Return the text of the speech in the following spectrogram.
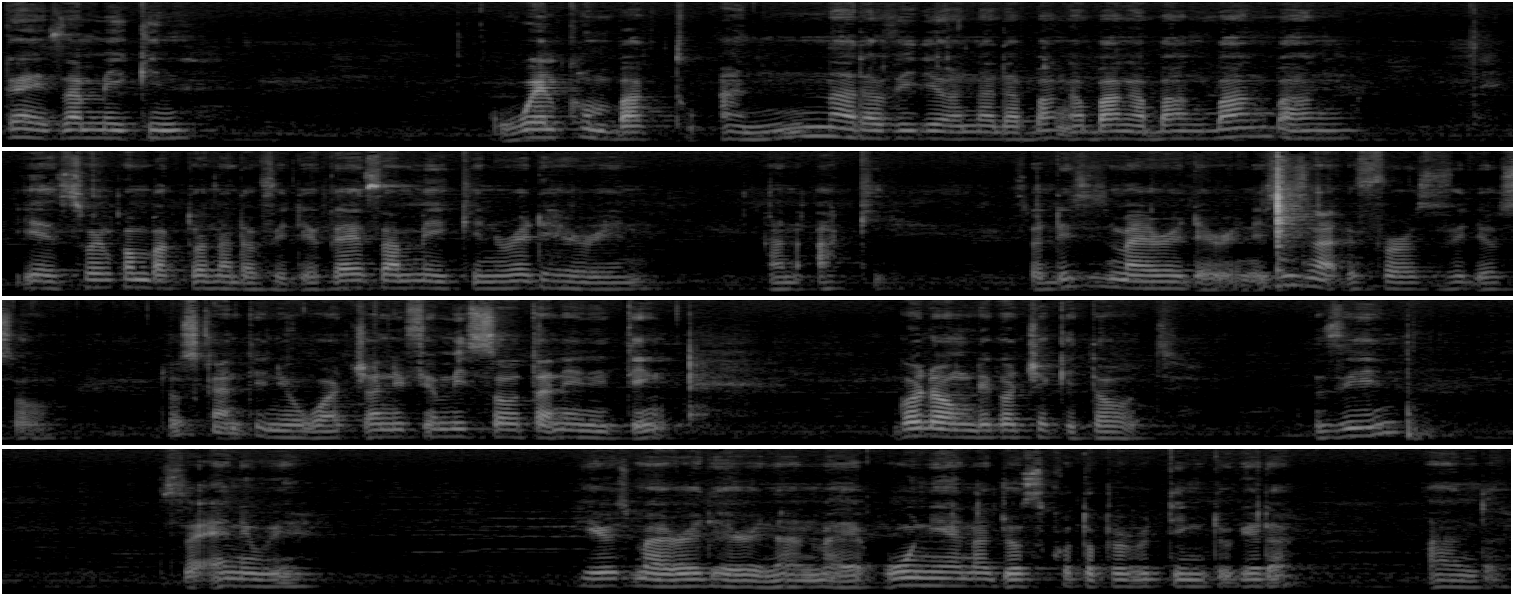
guys i'm making welcome back to another video another banger banger bang bang bang yes welcome back to another video. Guys i'm making red herring and ackee. So this is my red herring. This is not the first video so just continue watch. And if you miss out on anything go down there go check it out. Zine so anyway here's my red herring and my onion. I just cut up everything together and uh,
